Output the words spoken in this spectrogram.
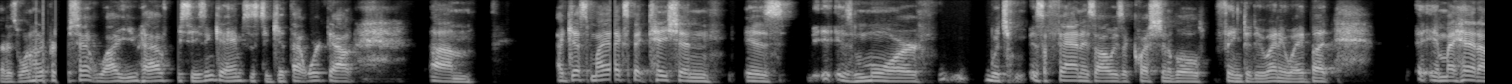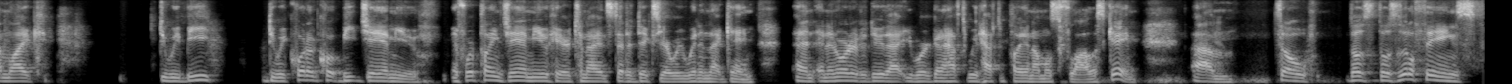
That is 100% why you have preseason games is to get that worked out. Um, I guess my expectation is is more, which as a fan is always a questionable thing to do anyway. But in my head, I'm like, do we beat? Do we quote unquote beat JMU? If we're playing JMU here tonight instead of Dixie, are we winning that game? And and in order to do that, you were going to have to we'd have to play an almost flawless game. Um, so those those little things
